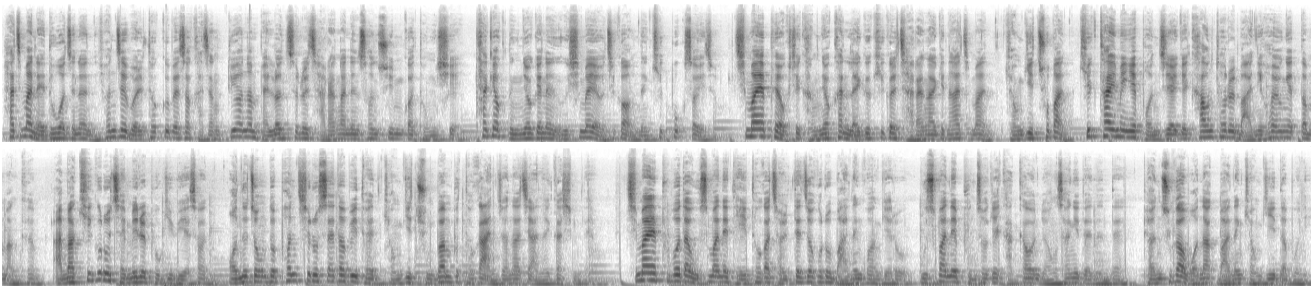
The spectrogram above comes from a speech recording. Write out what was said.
하지만 에드워즈는 현재 웰터급에서 가장 뛰어난 밸런스를 자랑하는 선수임과 동시에 타격 능력에는 의심의 여지가 없는 킥복서이죠. 치마에프 역시 강력한 레그킥을 자랑하긴 하지만 경기 초반 킥 타이밍에 번지에게 카운터를 많이 허용했던 만큼 아마 킥으로 재미를 보기 위해선 어느 정도 펀치로 셋업이 된 경기 중반부터가 안전하지 않을까 싶네요. 치마에프보다 우스만의 데이터가 절대적으로 많은 관계로 우스만의 분석에 가까운 영상이 되는데 변수가 워낙 많은 경기이다 보니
